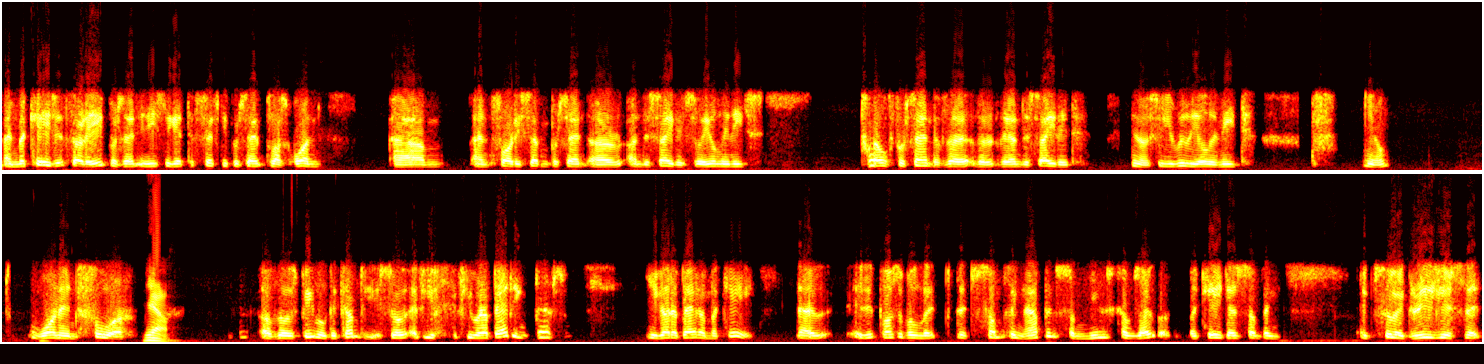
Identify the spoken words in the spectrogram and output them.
And MacKay's at 38%. He needs to get to 50% plus one, um, and 47% are undecided. So he only needs 12% of the, the, the undecided. You know, so you really only need, you know, one in four. Yeah. Of those people to come to you. So if you if you were a betting person, you got to bet on MacKay. Now, is it possible that, that something happens, some news comes out, or MacKay does something it's so egregious that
